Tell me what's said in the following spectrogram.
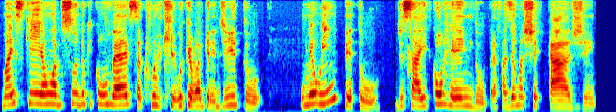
mas que é um absurdo que conversa com aquilo que eu acredito. O meu ímpeto de sair correndo para fazer uma checagem,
